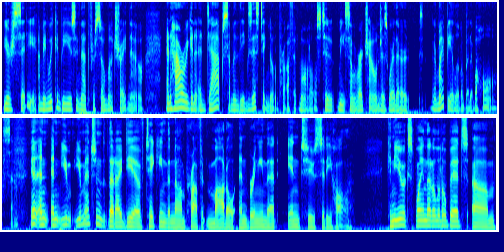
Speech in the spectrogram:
your city. I mean, we could be using that for so much right now. And how are we going to adapt some of the existing nonprofit models to meet some of our challenges where there there might be a little bit of a hole? So yeah, and and you you mentioned that idea of taking the nonprofit model and bringing that into City Hall. Can you explain that a little bit? Um,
